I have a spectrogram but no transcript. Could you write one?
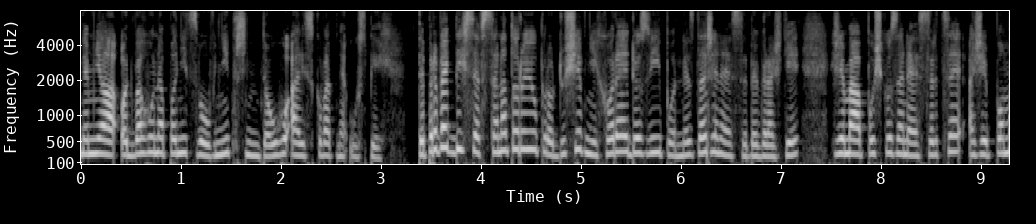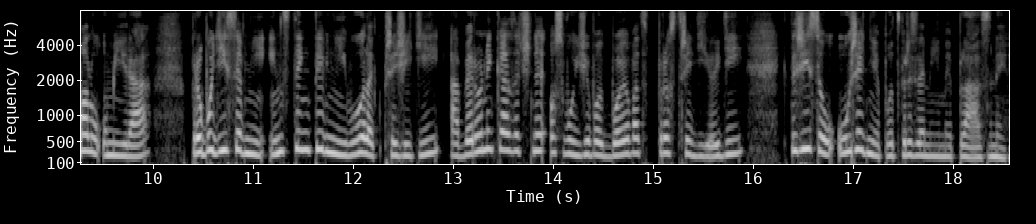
Neměla odvahu naplnit svou vnitřní touhu a riskovat neúspěch. Teprve když se v sanatoriu pro duševně choré dozví po nezdařené sebevraždě, že má poškozené srdce a že pomalu umírá, probudí se v ní instinktivní vůle k přežití a Veronika začne o svůj život bojovat v prostředí lidí, kteří jsou úředně potvrzenými blázny.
